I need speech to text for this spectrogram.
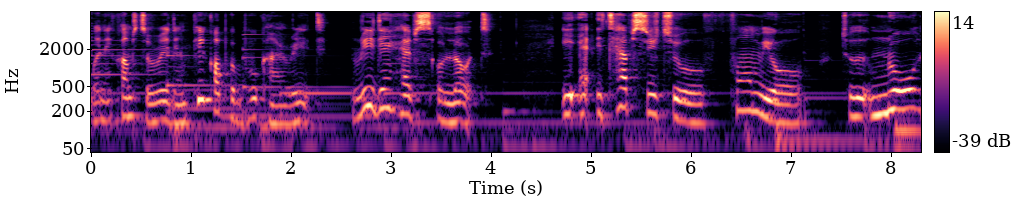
when it comes to reading. Pick up a book and read. Reading helps a lot. It, it helps you to form your, to know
